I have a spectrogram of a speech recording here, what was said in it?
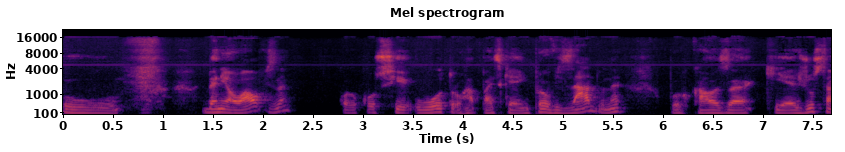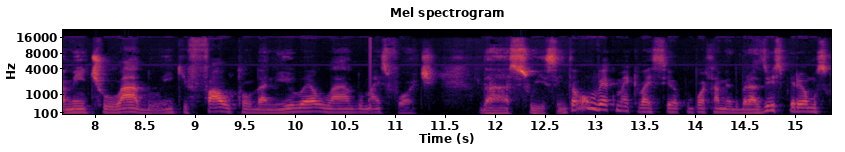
o Daniel Alves, né? Colocou-se o outro rapaz que é improvisado, né? Por causa que é justamente o lado em que falta o Danilo é o lado mais forte da Suíça. Então vamos ver como é que vai ser o comportamento do Brasil. Esperamos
